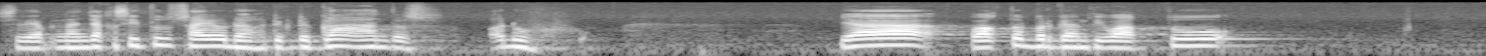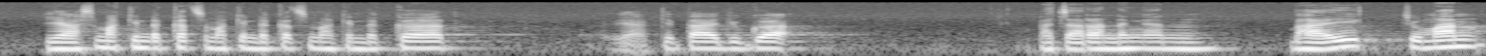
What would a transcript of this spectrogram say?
Setiap nanjak ke situ saya udah deg-degan terus aduh. Ya waktu berganti waktu ya semakin dekat semakin dekat semakin dekat. Ya kita juga pacaran dengan baik cuman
